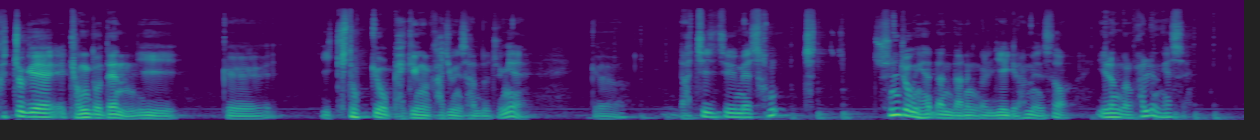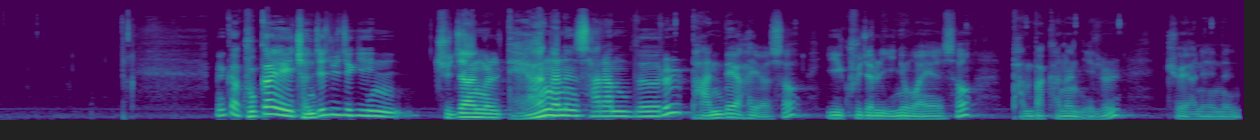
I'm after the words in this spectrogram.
그쪽에 경도된 이 기독교 배경을 가지고 있는 사람들 중에 그 나치즘에 성, 순종해야 된다는 걸 얘기를 하면서 이런 걸 활용했어요. 그러니까 국가의 전제주의적인 주장을 대항하는 사람들을 반대하여서 이 구절을 인용하여서 반박하는 일을 교회 안에 있는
